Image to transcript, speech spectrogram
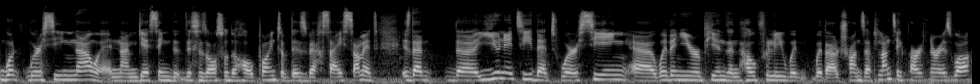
what we're seeing now, and I'm guessing that this is also the whole point of this Versailles summit, is that the unity that we're seeing uh, within Europeans and hopefully with, with our transatlantic partner as well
